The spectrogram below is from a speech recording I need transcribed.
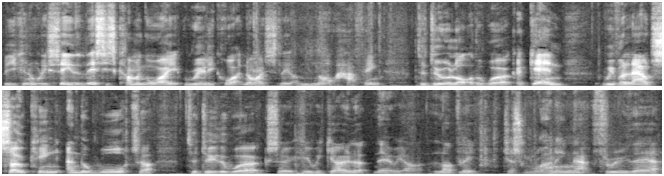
but you can already see that this is coming away really quite nicely. I'm not having to do a lot of the work. Again, we've allowed soaking and the water to do the work. So here we go, look, there we are, lovely. Just running that through there.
